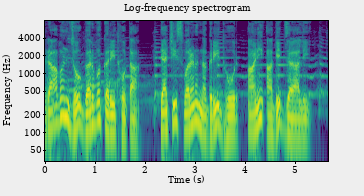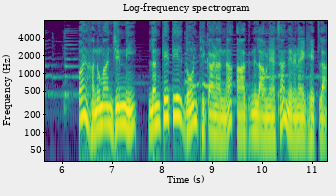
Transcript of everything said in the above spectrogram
रावण जो गर्व करीत होता त्याची स्वर्ण नगरी धूर आणि आगीत जळाली. पण हनुमानजींनी लंकेतील दोन ठिकाणांना आग न लावण्याचा निर्णय घेतला.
